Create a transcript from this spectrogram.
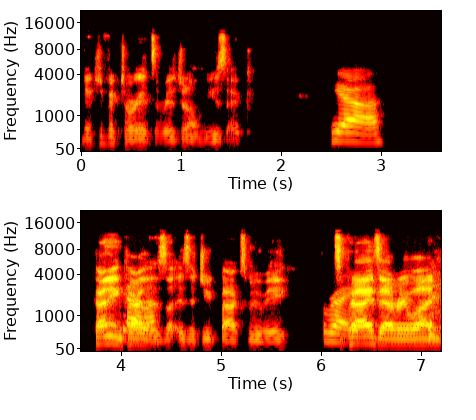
Victor Victoria's original music. yeah, Connie and Yeah. Carla is, is a jukebox movie. right. Surprise everyone.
